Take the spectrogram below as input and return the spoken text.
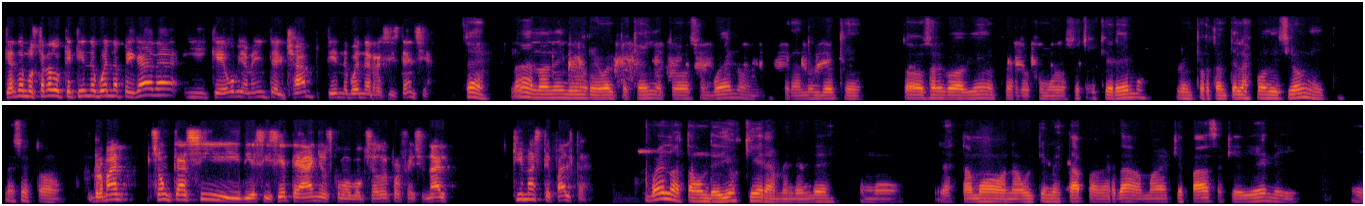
que ha demostrado que tiene buena pegada y que obviamente el champ tiene buena resistencia? Sí, no, no hay ningún rival pequeño, todos son buenos, esperando un día que todo salga bien, acuerdo como nosotros queremos. Lo importante es las condiciones y eso es todo. Román, son casi 17 años como boxeador profesional. ¿Qué más te falta? Bueno, hasta donde Dios quiera, ¿me entiendes? Como ya estamos en la última etapa, ¿verdad? Vamos a ver qué pasa, qué viene y eh,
